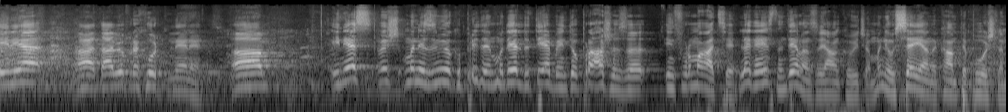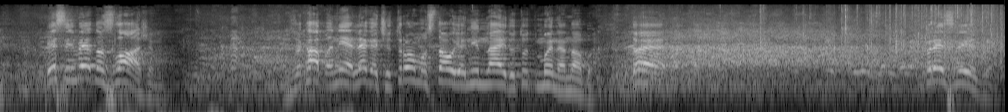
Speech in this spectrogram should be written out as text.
in je, a, ta je bil prehud, ne, ne. Um, in jaz, veš, meni je zanimivo, ko pride model do tebe in te vpraša za informacije. Lega, jaz ne delam za Jankoviča, meni je vse eno, kam te pošljem. Jaz jim vedno zlažem. Zakaj pa ne, lega, če tromo stav, je ni najdu, tudi mene ne bo. To je brez veze.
